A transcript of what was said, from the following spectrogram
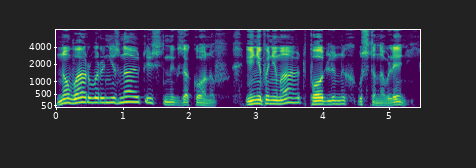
Но варвары не знают истинных законов и не понимают подлинных установлений.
